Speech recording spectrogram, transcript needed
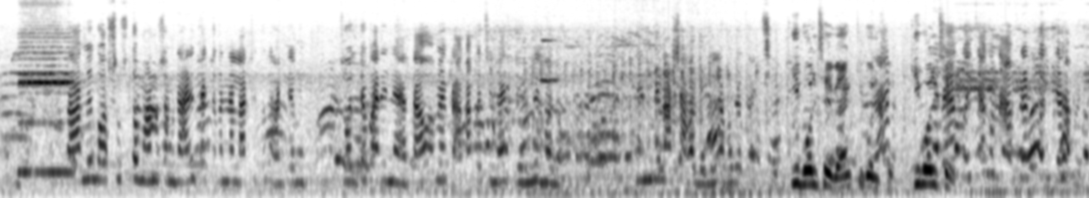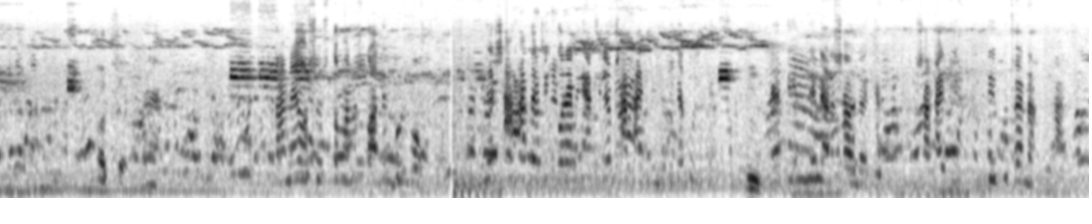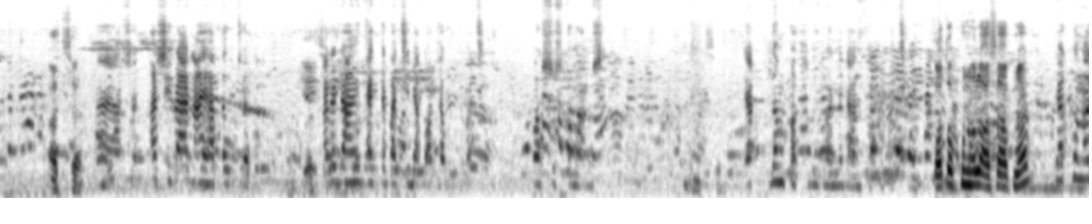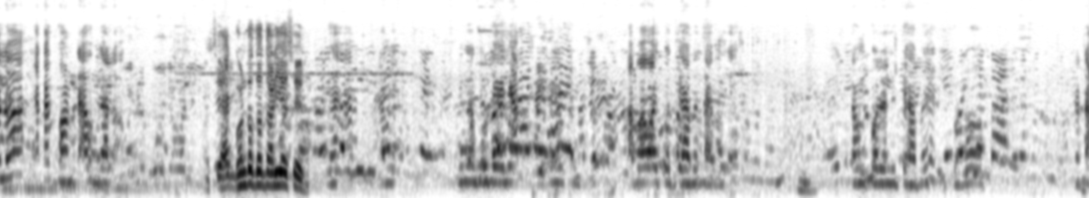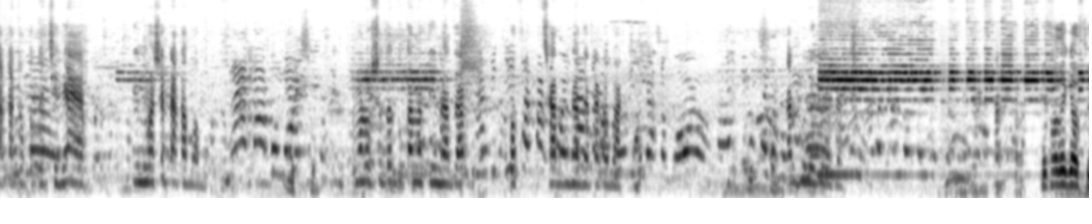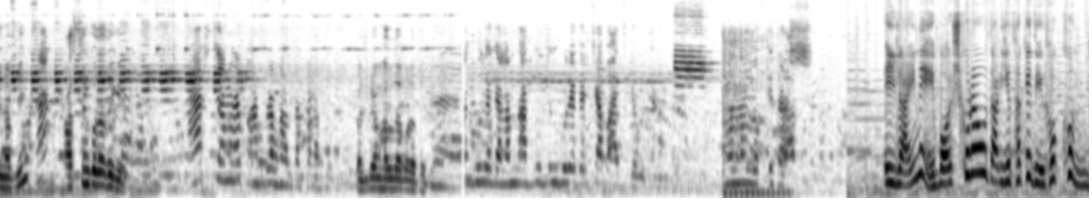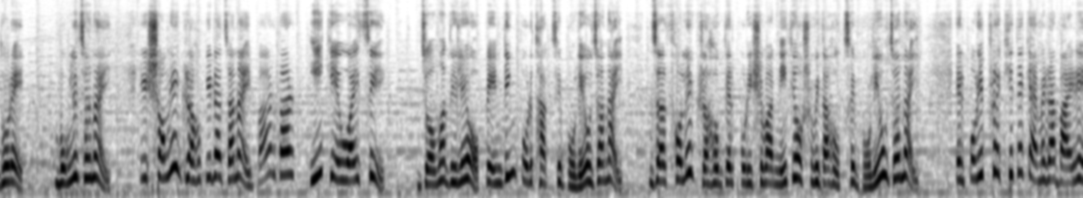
তা আমি অসুস্থ মানুষ আমি দাঁড়িয়ে থাকতে পারি না লাঠি ধরে হাঁটে আমি চলতে পারি না তাও আমি টাকা পেয়েছি না তিন দিন হলো। তিন দিন আসা হলো ঘুরে ঘুরে যাচ্ছি। কি বলছে ব্যাংক কি বলছে? কি বলছে? টাকা এখন আপডেট করতে হবে। আচ্ছা। হ্যাঁ। আমি অসুস্থ মানুষ কদিন ঘুরবো? শাখাতে ঠিক করে নিয়েছিলাম শাখায় তিন দিকে তুলতে তিন দিন আর শাখায় টিপ উঠে না। আচ্ছা। হ্যাঁ নাই হাতে উঠে না। আরে দাঁড়িয়ে থাকতে পারছি না কথা বলতে পারছি না। অসুস্থ মানুষ। একদম কথা বলতে পারি না দাঁড়িয়ে থাকতে পারছি কতক্ষণ হলো আসা আপনার? এখন হলো এক আধ ঘণ্টা হয়ে গেল। আচ্ছা এক ঘণ্টা তো দাঁড়িয়ে আছেন? হ্যাঁ, ঘুরে এলাম আবার ওই করতে হবে তাই বলে তেমন করে নিতে হবে কি করব। তা টাকাটা তো পেয়েছি না তিন মাসে টাকা পাবো। আচ্ছা। আমার ওষুধের দোকানে তিন হাজার সাড়ে তিন হাজার টাকা বাকি। আর ঘুরে ঘুরে যাচ্ছি। কোথা থেকে আসছেন আপনি? হ্যাঁ? আসছেন কোথা থেকে? আসছি আমরা পাঁচ গ্রাম হালদা পাঁচগ্রাম হালদাপাড়া থেকে। হ্যাঁ ঘুরে গেলাম আর দুদিন ঘুরে গেছি আবার আজকে আমার নাম লক্ষ্মী দাস। এই লাইনে বয়স্করাও দাঁড়িয়ে থাকে দীর্ঘক্ষণ ধরে। বলে জানাই এর সঙ্গে গ্রাহকেরা জানায়, বারবার ই কেওয়াইসি জমা দিলেও পেন্ডিং পড়ে থাকছে বলেও জানাই যার ফলে গ্রাহকদের পরিষেবা নিতে অসুবিধা হচ্ছে বলেও জানাই এর পরিপ্রেক্ষিতে ক্যামেরা বাইরে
